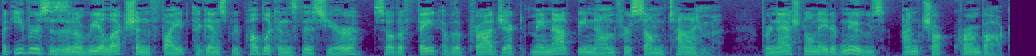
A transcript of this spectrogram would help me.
But Evers is in a re election fight against Republicans this year, so the fate of the project may not be known for some time. For National Native News, I'm Chuck Quirmbach.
